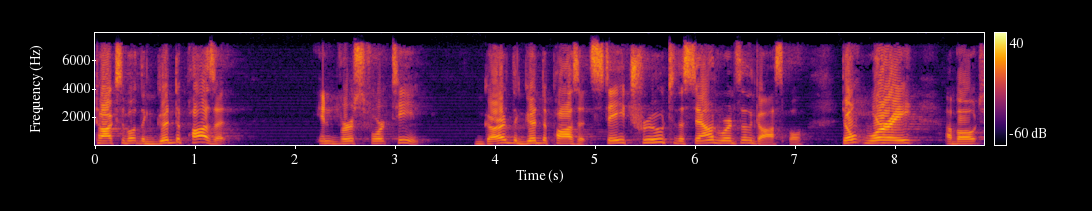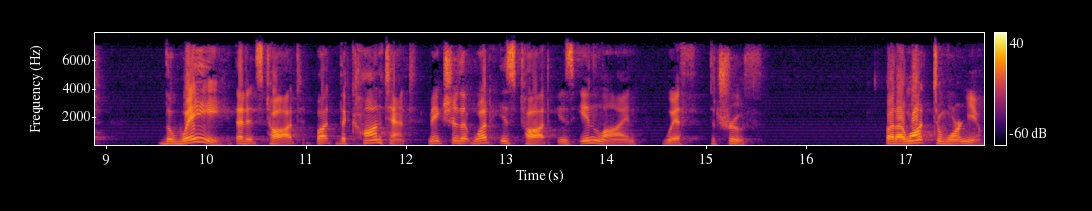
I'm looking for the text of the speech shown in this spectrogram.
talks about the good deposit in verse 14. Guard the good deposit. Stay true to the sound words of the gospel. Don't worry about the way that it's taught, but the content. Make sure that what is taught is in line with the truth. But I want to warn you,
